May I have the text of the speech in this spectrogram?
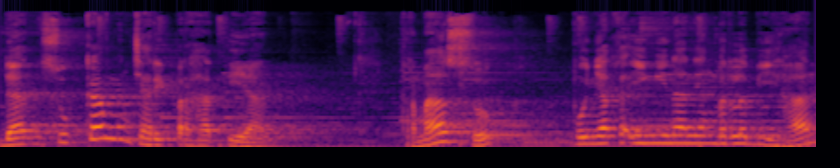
dan suka mencari perhatian. Termasuk punya keinginan yang berlebihan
